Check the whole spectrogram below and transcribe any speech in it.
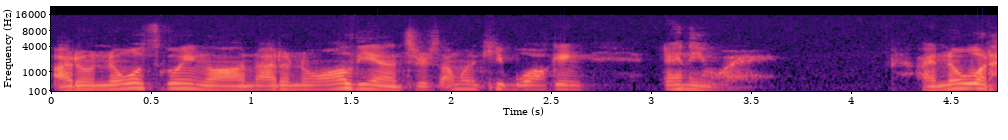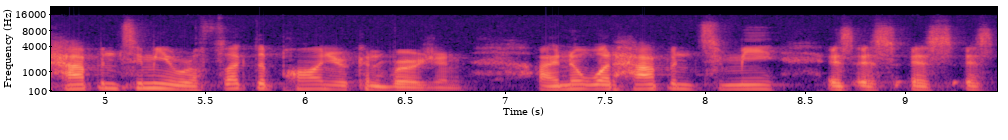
I don't know what's going on, I don't know all the answers, I'm going to keep walking anyway. I know what happened to me. Reflect upon your conversion. I know what happened to me is, is, is, is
